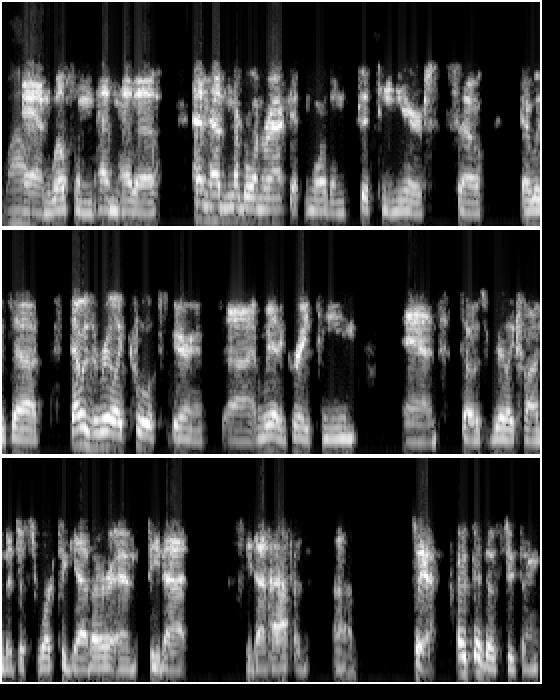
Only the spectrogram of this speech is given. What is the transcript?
Wow. And Wilson hadn't had a hadn't had a number one racket in more than 15 years. So it was a that was a really cool experience, uh, and we had a great team, and so it was really fun to just work together and see that see that happen. Um, so yeah, I would say those two things.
